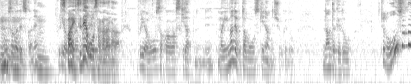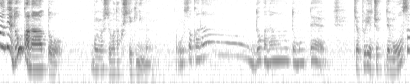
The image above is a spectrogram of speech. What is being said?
うん。大阪ですかね。うん。スパイスで大阪だから、プリアは大阪が好きだったんで。ね、まあ、今でも多分お好きなんでしょうけど。なんだけどちょっと大阪はねどうかなと思いまして私的にも。大阪などうかなと思って。じゃあプリアちょっとでも大阪は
